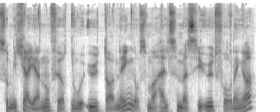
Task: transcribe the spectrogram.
som ikke har gjennomført noe utdanning og som har helsemessige utfordringer,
